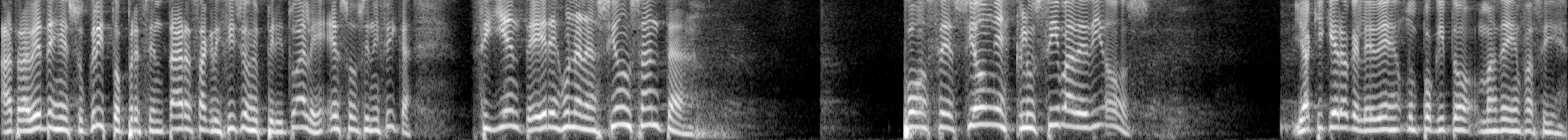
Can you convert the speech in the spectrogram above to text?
a través de Jesucristo, presentar sacrificios espirituales. Eso significa. Siguiente, eres una nación santa. Posesión exclusiva de Dios. Y aquí quiero que le des un poquito más de énfasis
